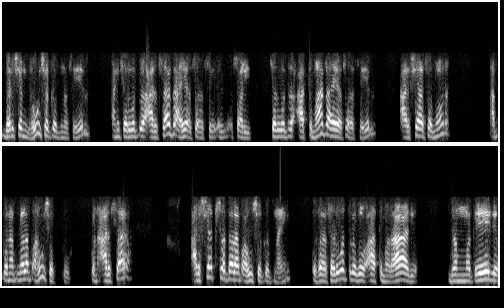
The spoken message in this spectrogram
दर्शन घेऊ शकत नसेल आणि सर्वत्र आरसाच आहे असं असेल सॉरी सर्वत्र आत्माच आहे असं असेल आरशासमोर आपण आपल्याला पाहू शकतो. पण आरसा आरशात स्वतःला पाहू शकत नाही. तसा सर्वत्र जो आत्मराज ब्रह्मतेज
